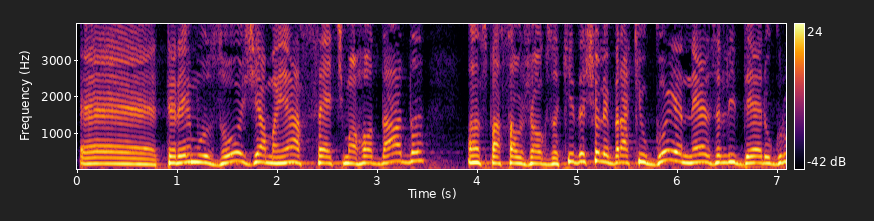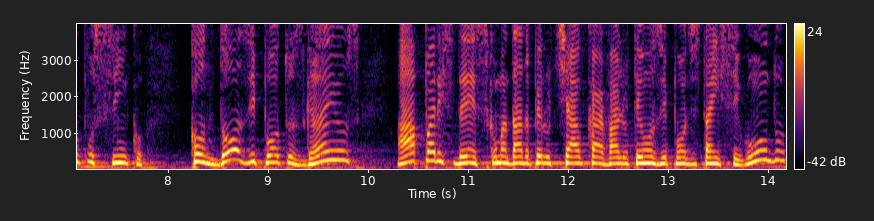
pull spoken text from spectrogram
É, teremos hoje e amanhã a sétima rodada. Antes de passar os jogos aqui, deixa eu lembrar que o Goianésia lidera o grupo 5 com 12 pontos ganhos. A Aparecidense, comandada pelo Thiago Carvalho, tem 11 pontos, está em segundo.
